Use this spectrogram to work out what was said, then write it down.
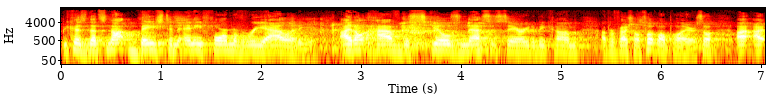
because that's not based in any form of reality. I don't have the skills necessary to become a professional football player. So I, I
